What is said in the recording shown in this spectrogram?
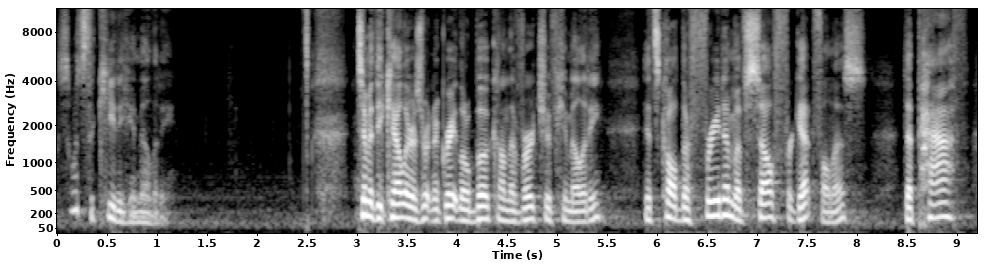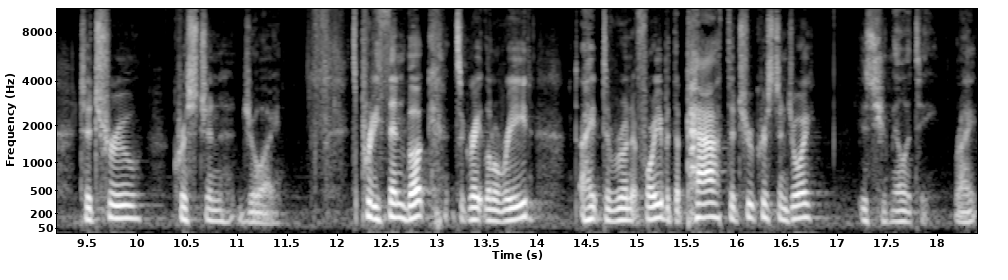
So, what's the key to humility? Timothy Keller has written a great little book on the virtue of humility. It's called The Freedom of Self Forgetfulness The Path to True Christian Joy. It's a pretty thin book, it's a great little read. I hate to ruin it for you, but the path to true Christian joy is humility right?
